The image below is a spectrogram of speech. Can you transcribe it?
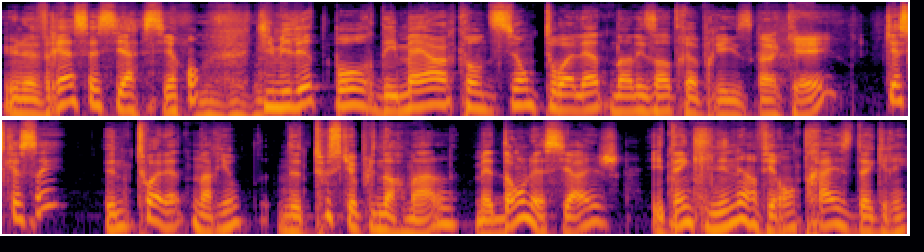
une vraie association qui milite pour des meilleures conditions de toilette dans les entreprises. OK. Qu'est-ce que c'est? Une toilette, Mario, de tout ce qui est plus normal, mais dont le siège est incliné d'environ 13 degrés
